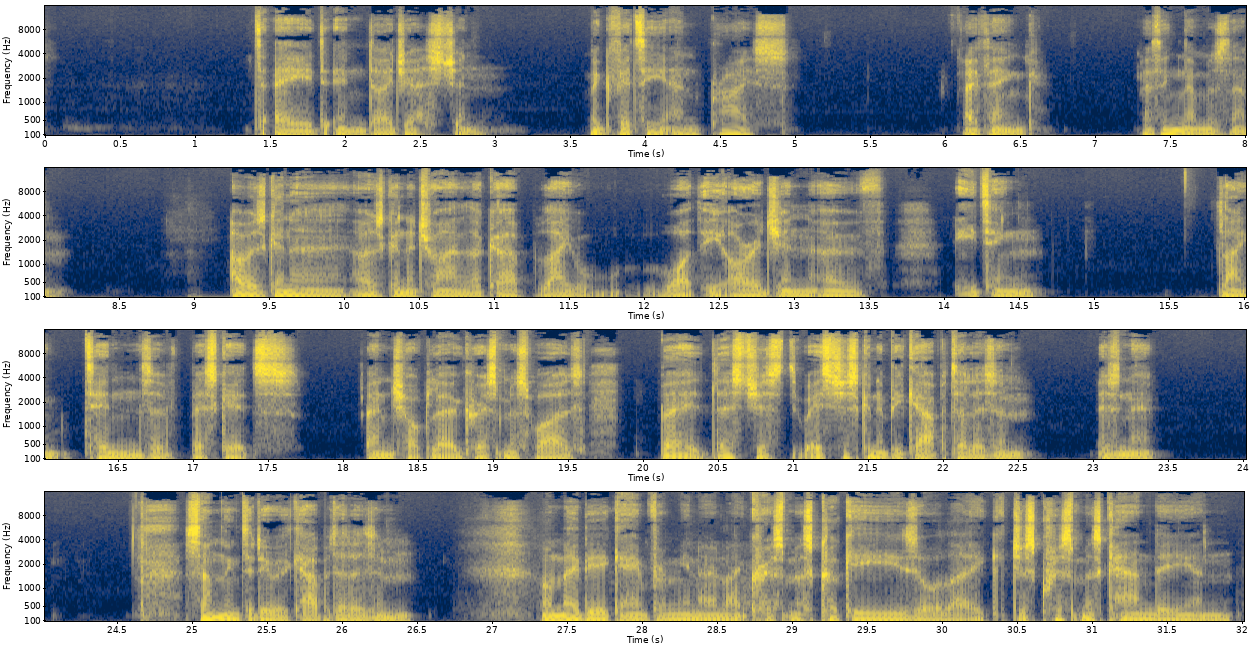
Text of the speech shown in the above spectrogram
to aid in digestion. McVitie and Price. I think. I think that was them. I was gonna I was gonna try and look up like what the origin of eating like tins of biscuits and chocolate at Christmas was, but let's just it's just gonna be capitalism, isn't it? Something to do with capitalism. Or maybe it came from, you know, like Christmas cookies or like just Christmas candy and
